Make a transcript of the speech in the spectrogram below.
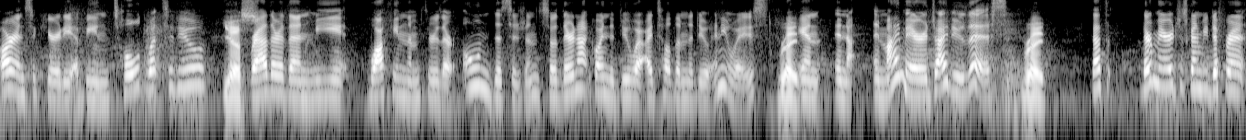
our insecurity of being told what to do yes rather than me walking them through their own decisions. So they're not going to do what I tell them to do anyways. Right. And in in my marriage, I do this. Right. That's their marriage is going to be different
